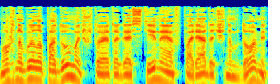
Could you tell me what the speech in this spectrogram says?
можно было подумать, что это гостиная в порядочном доме,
